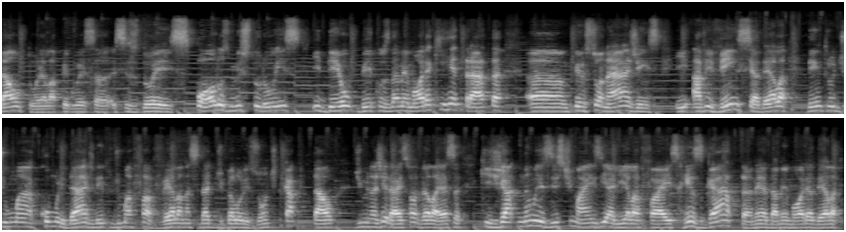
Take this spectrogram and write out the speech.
da autora. Ela pegou essa, esses dois polos, misturou e deu Becos da Memória, que retrata uh, personagens e a vivência dela dentro de uma comunidade, dentro de uma favela na cidade de Belo Horizonte, capital de Minas Gerais, favela essa que já não existe mais e ali ela faz, resgata né, da memória dela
